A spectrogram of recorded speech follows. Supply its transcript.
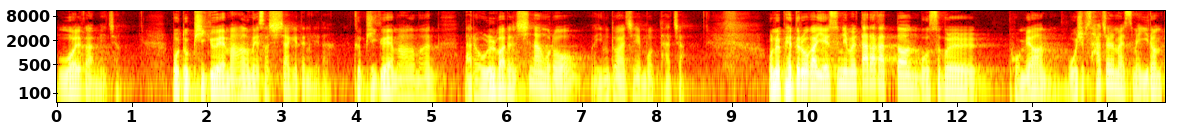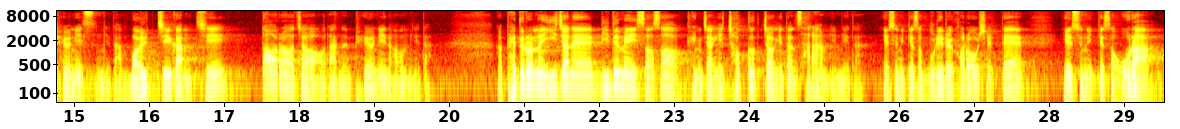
우월감이죠. 모두 비교의 마음에서 시작이 됩니다. 그 비교의 마음은 나를 올바른 신앙으로 인도하지 못하죠. 오늘 베드로가 예수님을 따라갔던 모습을 보면 54절 말씀에 이런 표현이 있습니다. 멀찌감치 떨어져라는 표현이 나옵니다. 베드로는 이전에 믿음에 있어서 굉장히 적극적이던 사람입니다. 예수님께서 무리를 걸어오실 때 예수님께서 오라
